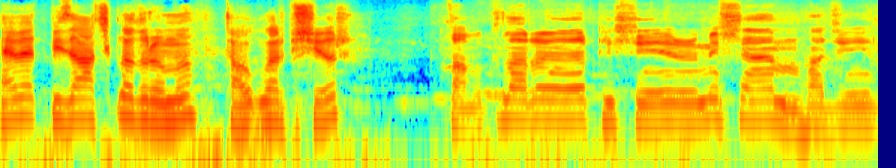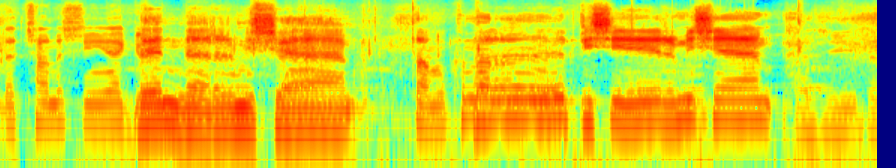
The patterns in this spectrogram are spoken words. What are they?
Evet bize açıkla durumu. Tavuklar pişiyor. Tavukları pişirmişem Hacı da çalışıya gö- Göndermişim. Tavukları Pişirmişim. Hacı da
